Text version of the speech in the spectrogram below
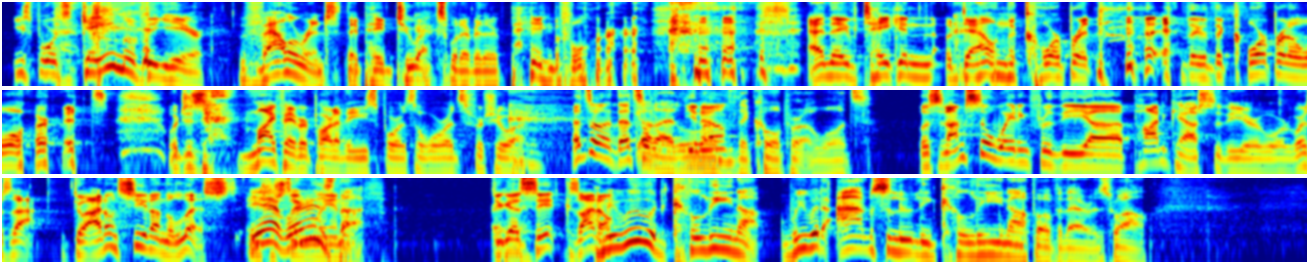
Esports Game of the Year, Valorant. They paid 2x whatever they're paying before. and they've taken down the corporate the, the corporate awards, which is my favorite part of the esports awards for sure. That's a that's God, a I you love know the corporate awards. Listen, I'm still waiting for the uh, podcast of the year award. Where's that? Do I don't see it on the list? Yeah, where is that? Do you guys see it? Because I I don't. mean, we would clean up. We would absolutely clean up over there as well.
